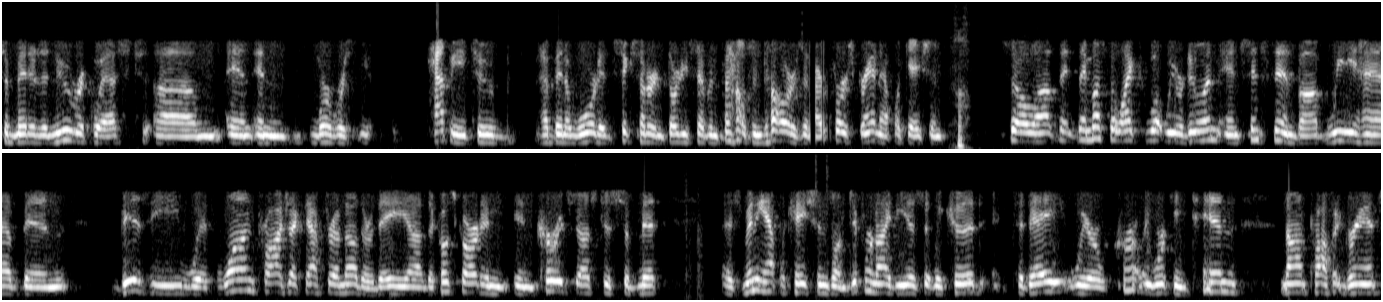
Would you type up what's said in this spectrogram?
submitted a new request, um, and, and we're, we're happy to have been awarded $637,000 in our first grant application. So uh, they, they must have liked what we were doing. And since then, Bob, we have been busy with one project after another. They, uh, the Coast Guard in, encouraged us to submit as many applications on different ideas that we could. Today, we are currently working 10 nonprofit grants,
